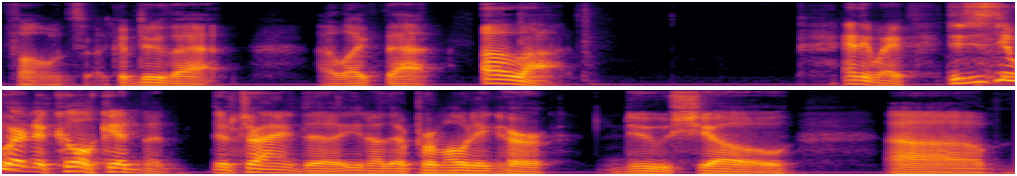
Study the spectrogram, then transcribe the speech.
phones. I could do that. I like that a lot. Anyway, did you see where Nicole Kidman? They're trying to, you know, they're promoting her new show. Um,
